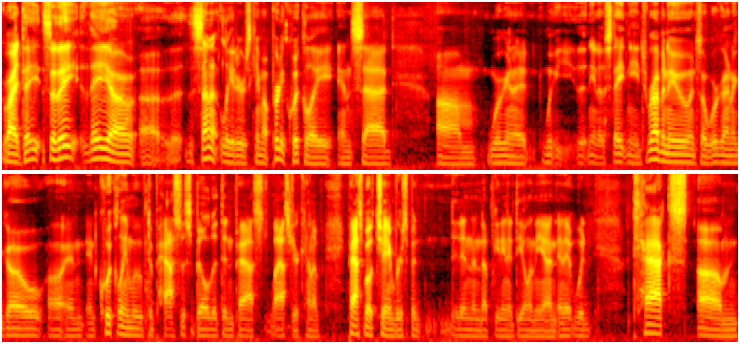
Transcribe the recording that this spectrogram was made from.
Right. They so they they uh, uh, the Senate leaders came up pretty quickly and said, um, "We're gonna we you know the state needs revenue, and so we're gonna go uh, and and quickly move to pass this bill that didn't pass last year. Kind of passed both chambers, but they didn't end up getting a deal in the end, and it would tax." Um,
